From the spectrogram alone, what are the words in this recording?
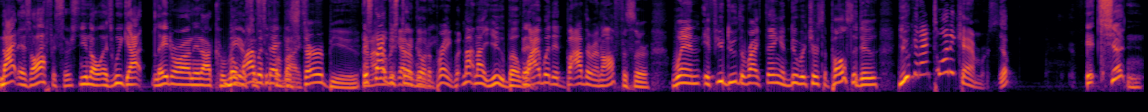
Not as officers, you know, as we got later on in our But careers. why as would that disturb you? It's And I know not we gotta disturbing go to break, but not not you. But why would it bother an officer when if you do the right thing and do what you're supposed to do, you can have 20 cameras? Yep. It shouldn't.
